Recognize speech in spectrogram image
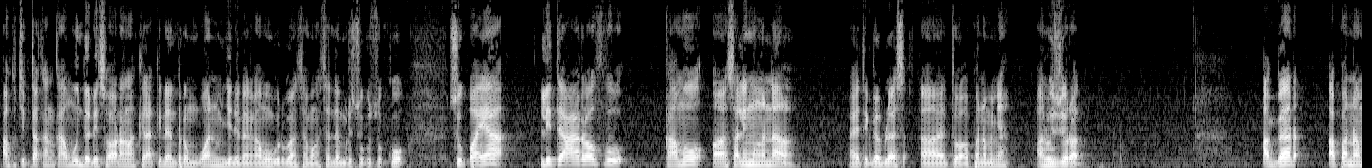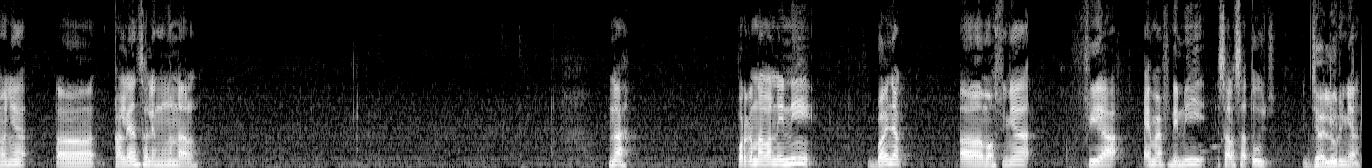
aku ciptakan kamu dari seorang laki-laki dan perempuan menjadikan kamu berbangsa-bangsa dan bersuku-suku supaya lita'arafu kamu uh, saling mengenal." Ayat 13 uh, itu apa namanya? Al-Hujurat. Agar apa namanya? Uh, kalian saling mengenal. Nah, perkenalan ini banyak uh, maksudnya via MFD ini salah satu jalurnya.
